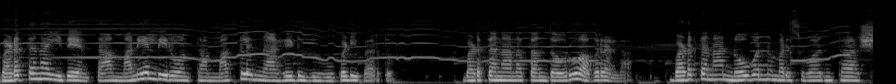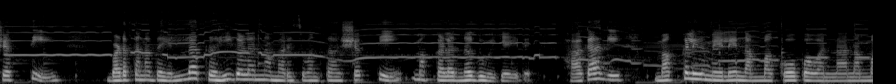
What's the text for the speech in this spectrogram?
ಬಡತನ ಇದೆ ಅಂತ ಮನೆಯಲ್ಲಿರುವಂಥ ಮಕ್ಕಳನ್ನ ಹಿಡಿದು ಬಡಿಬಾರ್ದು ಬಡತನನ ತಂದವರು ಅವರಲ್ಲ. ಬಡತನ ನೋವನ್ನು ಮರೆಸುವಂಥ ಶಕ್ತಿ, ಬಡತನದ ಎಲ್ಲ ಕಹಿಗಳನ್ನು ಮರೆಸುವಂತಹ ಶಕ್ತಿ ಮಕ್ಕಳ ನಗುವಿಗೆ ಇದೆ. ಹಾಗಾಗಿ ಮಕ್ಕಳ ಮೇಲೆ ನಮ್ಮ ಕೋಪವನ್ನು, ನಮ್ಮ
